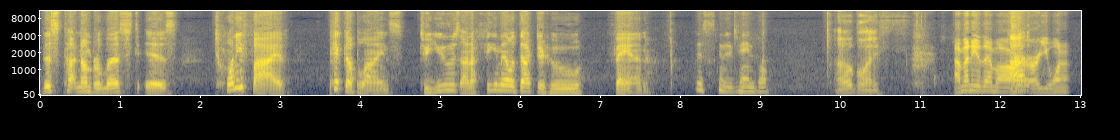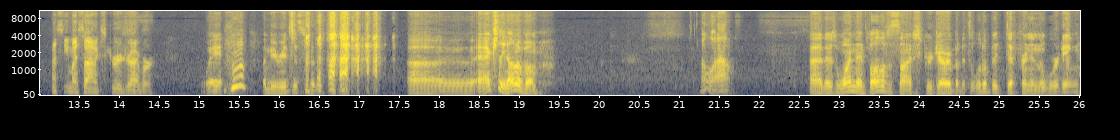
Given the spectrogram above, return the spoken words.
this top number list is 25 pickup lines to use on a female Doctor Who fan. This is gonna be painful. Oh boy. How many of them are, I- are you want to see my sonic screwdriver? Wait, let me read this for the. Uh, actually, none of them. Oh wow. Uh, there's one that involves a sonic screwdriver, but it's a little bit different in the wording.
